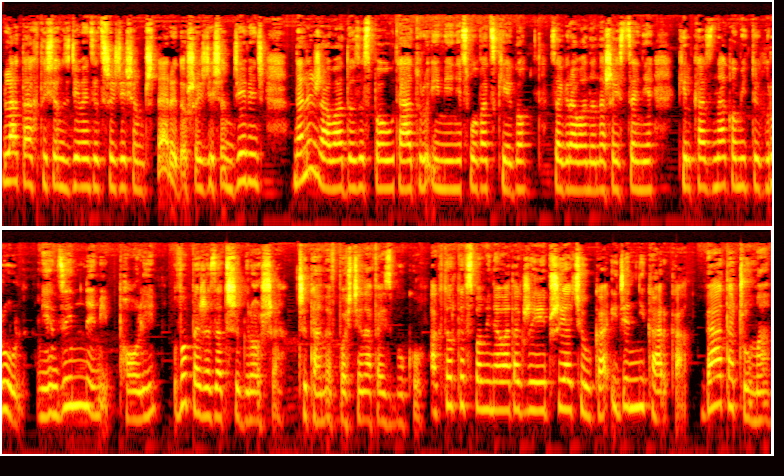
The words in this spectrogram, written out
W latach 1964 do 69 należała do zespołu Teatru imienia Słowackiego. Zagrała na naszej scenie kilka znakomitych ról, innymi Poli w operze za trzy grosze. Czytamy w poście na Facebooku. Aktorkę wspominała także jej przyjaciółka i dziennikarka Beata Czuma.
